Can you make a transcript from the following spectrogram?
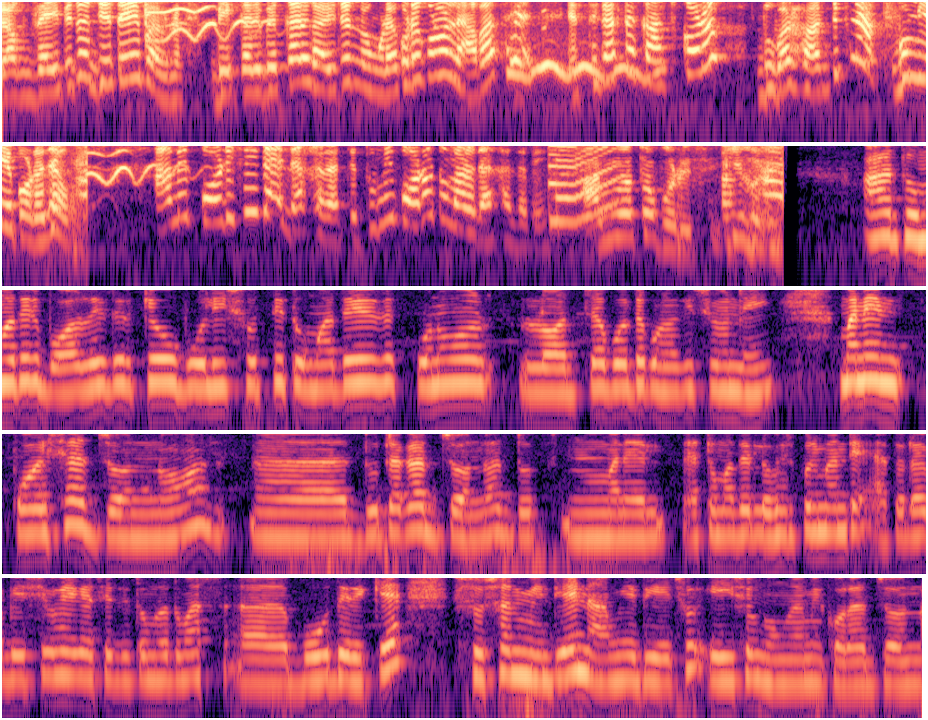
লং ড্রাইভে তো যেতেই পারবে না। বেকার বেকার গাড়িটা নোংরা করে কোনো লাভ আছে? এর থেকে একটা কাজ করো দুবার হাত দিতে না ঘুমিয়ে পড়ে যাও। আমি পড়েছি তাই দেখা যাচ্ছে তুমি পড়ো তোমার দেখা যাবে। আমিও তো পড়েছি। আর তোমাদের বড়দেরকেও বলি, সত্যি তোমাদের কোনো লজ্জা বলতে কোনো কিছু নেই। মানে পয়সার জন্য দু টাকার জন্য মানে তোমাদের লোভের পরিমাণটা এতটা বেশি হয়ে গেছে যে তোমরা তোমার বউদেরকে সোশ্যাল মিডিয়ায় নামিয়ে দিয়েছ এইসব নোংরামি করার জন্য।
